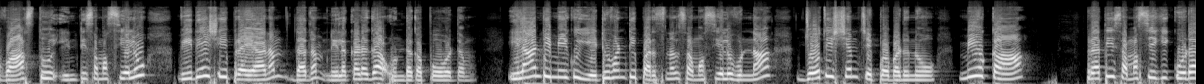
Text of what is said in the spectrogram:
వాస్తు ఇంటి సమస్యలు విదేశీ ప్రయాణం ధనం నిలకడగా ఉండకపోవటం. ఇలాంటి మీకు ఎటువంటి పర్సనల్ సమస్యలు ఉన్నా జ్యోతిష్యం చెప్పబడును. మీ యొక్క ప్రతి సమస్యకి కూడా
